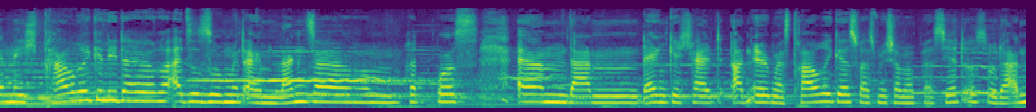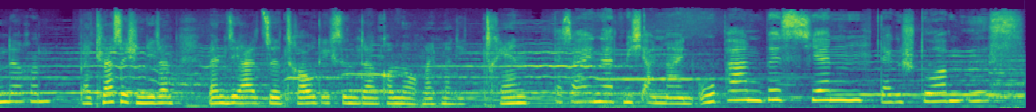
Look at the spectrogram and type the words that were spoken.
Wenn ich traurige Lieder höre, also so mit einem langsamen Rhythmus, ähm, dann denke ich halt an irgendwas Trauriges, was mir schon mal passiert ist oder anderen. Bei klassischen Liedern, wenn sie halt sehr traurig sind, dann kommen mir auch manchmal die Tränen. Das erinnert mich an meinen Opa ein bisschen, der gestorben ist.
